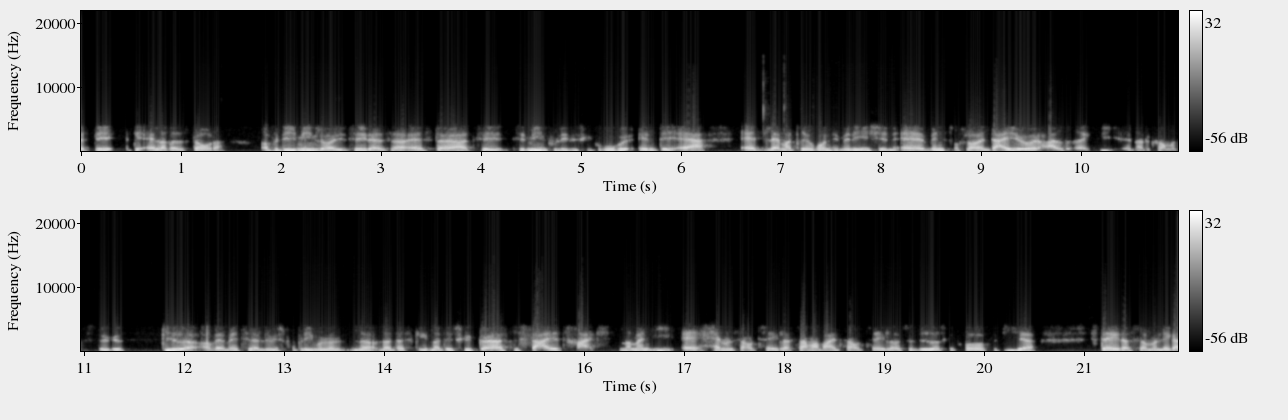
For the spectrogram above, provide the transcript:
at det, det allerede står der. Og fordi min loyalitet altså er større til, til min politiske gruppe, end det er at lade mig drive rundt i managen af venstrefløjen. Der er jo aldrig rigtigt, når det kommer til stykket, gider at være med til at løse problemer, når, når, når, der sker. når det skal gøres det seje træk, når man i handelsaftaler, samarbejdsaftaler osv. skal prøve at få de her stater, som man ligger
